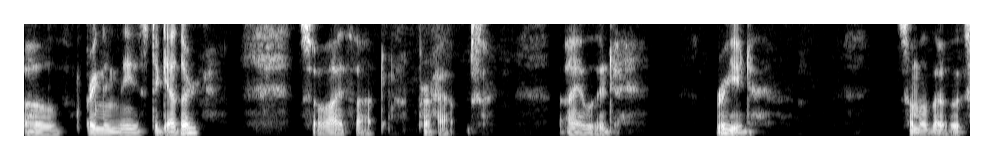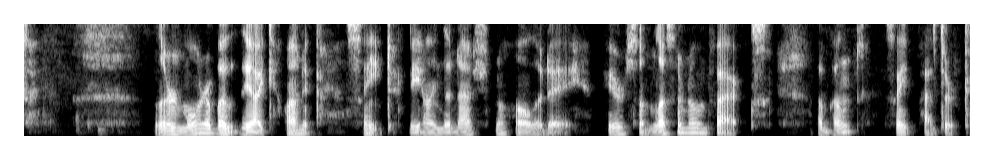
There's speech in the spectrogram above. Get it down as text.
of bringing these together. So I thought perhaps I would read some of those. Learn more about the iconic saint behind the national holiday. Here's some lesser known facts about St. Patrick.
